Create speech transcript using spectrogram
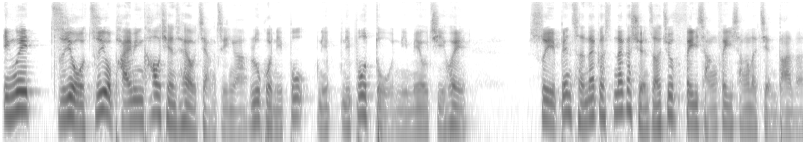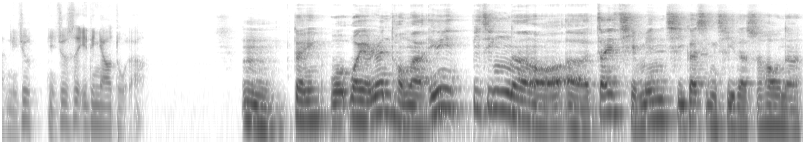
因为只有只有排名靠前才有奖金啊！如果你不你你不赌，你没有机会，所以变成那个那个选择就非常非常的简单了，你就你就是一定要赌的。嗯，对我我也认同啊，因为毕竟呢，哦呃，在前面七个星期的时候呢。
